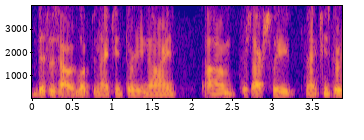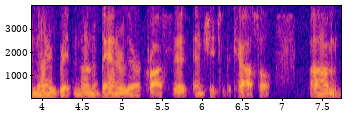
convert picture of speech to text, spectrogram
this is how it looked in 1939. Um, there's actually 1939 written on a banner there across the entry to the castle. Um,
